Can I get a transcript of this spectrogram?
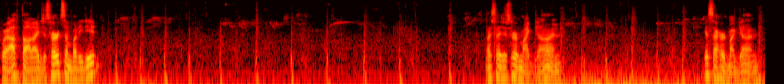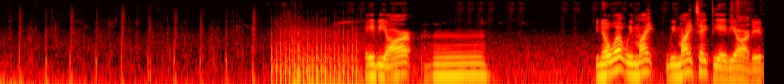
Where I thought I just heard somebody, dude. Unless I just heard my gun. Guess I heard my gun. ABR. Mm. You know what? We might we might take the ABR, dude.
